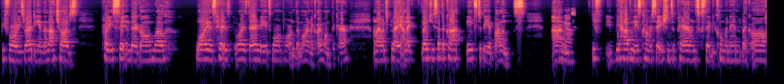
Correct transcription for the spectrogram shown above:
before he's ready and then that child's probably sitting there going, Well, why is his why is their needs more important than mine? Like I want the car and I want to play and like like you said there kind of needs to be a balance. And yeah you'd be having these conversations with parents because they'd be coming in like, oh,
